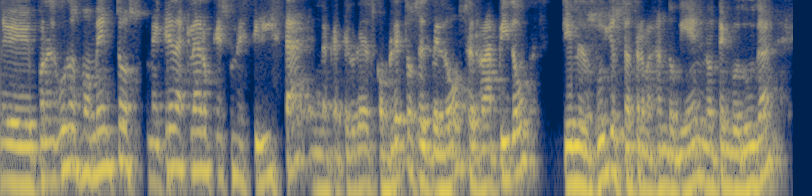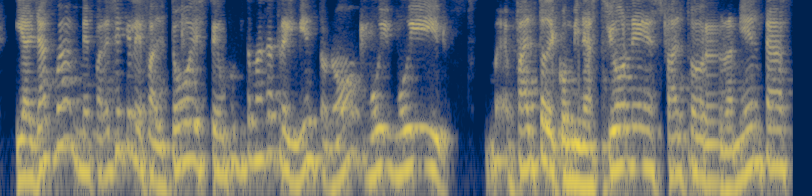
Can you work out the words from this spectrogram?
eh, por algunos momentos me queda claro que es un estilista en la categoría de completos, es veloz, es rápido, tiene lo suyo, está trabajando bien, no tengo duda. Y a Yagua me parece que le faltó este, un poquito más de atrevimiento, ¿no? Muy, muy falto de combinaciones, falto de herramientas.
